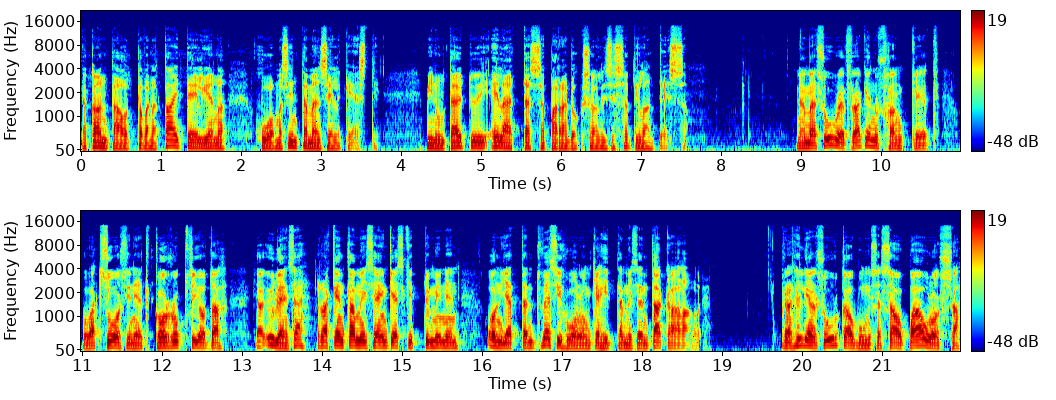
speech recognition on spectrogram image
ja kantaa ottavana taiteilijana huomasin tämän selkeästi – Minun täytyi elää tässä paradoksaalisessa tilanteessa. Nämä suuret rakennushankkeet ovat suosineet korruptiota ja yleensä rakentamiseen keskittyminen on jättänyt vesihuollon kehittämisen takalalle. Brasilian suurkaupungissa Sao Paulossa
